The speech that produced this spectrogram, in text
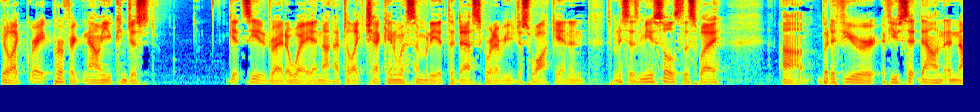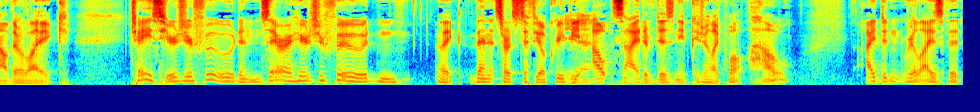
you're like, great, perfect. Now you can just get seated right away and not have to like check in with somebody at the desk or whatever. You just walk in and somebody says Musels this way. Um, but if you're if you sit down and now they're like, Chase, here's your food, and Sarah, here's your food, and like then it starts to feel creepy Yeah. outside of Disney because you're like, well, how? I didn't realize that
